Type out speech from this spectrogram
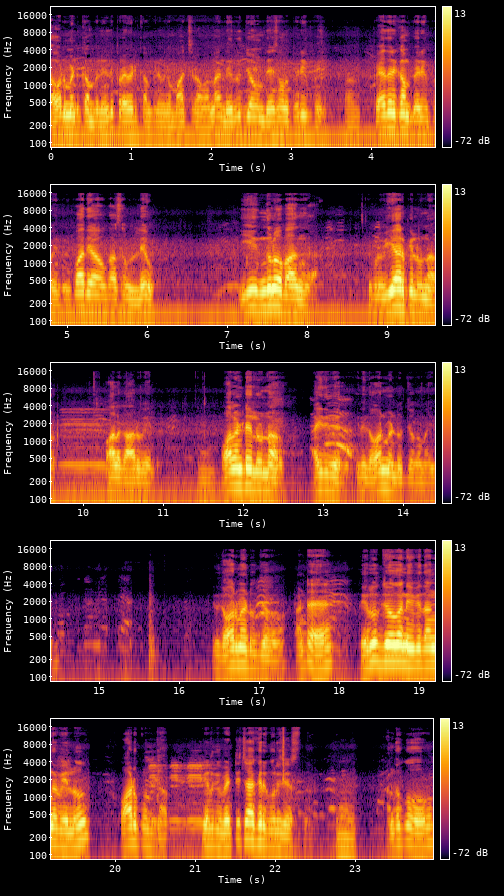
గవర్నమెంట్ కంపెనీని ప్రైవేట్ కంపెనీలుగా మార్చడం వల్ల నిరుద్యోగం దేశంలో పెరిగిపోయింది. పేదరికం పెరిగిపోయింది. ఉపాధి అవకాశాలు లేవు. ఈ ఇందులో భాగంగా ఇప్పుడు వీఆర్పీలు ఉన్నారు. వాళ్ళకి ఆరు వేలు. వాలంటీర్లు ఉన్నారు. ఐదు వేలు. ఇది గవర్నమెంట్ ఉద్యోగం ఇది. ఇది గవర్నమెంట్ ఉద్యోగం. అంటే నిరుద్యోగాన్ని ఈ విధంగా వీళ్ళు వాడుకుంటున్నారు. వీళ్ళకి వెట్టి చాకిరి గురి చేస్తున్నారు. అందుకు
